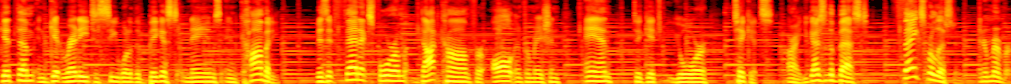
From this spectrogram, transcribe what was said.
Get them and get ready to see one of the biggest names in comedy. Visit FedExForum.com for all information and to get your tickets. All right, you guys are the best. Thanks for listening. And remember,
